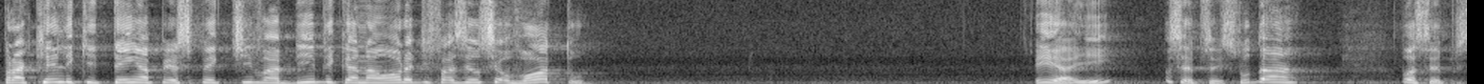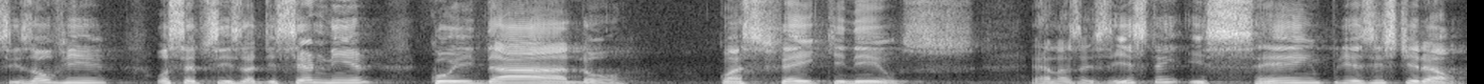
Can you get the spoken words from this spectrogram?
para aquele que tem a perspectiva bíblica na hora de fazer o seu voto. E aí, você precisa estudar, você precisa ouvir, você precisa discernir. Cuidado com as fake news. Elas existem e sempre existirão.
